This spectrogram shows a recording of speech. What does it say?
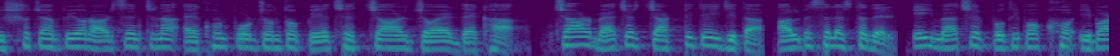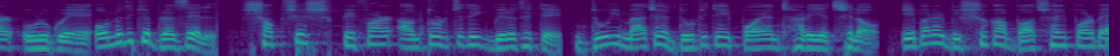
বিশ্ব চ্যাম্পিয়ন আর্জেন্টিনা এখন পর্যন্ত পেয়েছে চার জয়ের দেখা। চার ম্যাচের চারটিতেই জেতা আলবেসেলেস্তাদের। এই ম্যাচের প্রতিপক্ষ এবার উরুগুয়ে। অন্যদিকে ব্রাজিল সবশেষ ফিফার আন্তর্জাতিক বিরতিতে দুই ম্যাচের দুটিতেই পয়েন্ট হারিয়েছিল। এবারের বিশ্বকাপ বাছাই পর্বে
